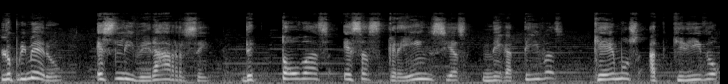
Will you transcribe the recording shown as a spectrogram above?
Lo primero es liberarse de todas esas creencias negativas que hemos adquirido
